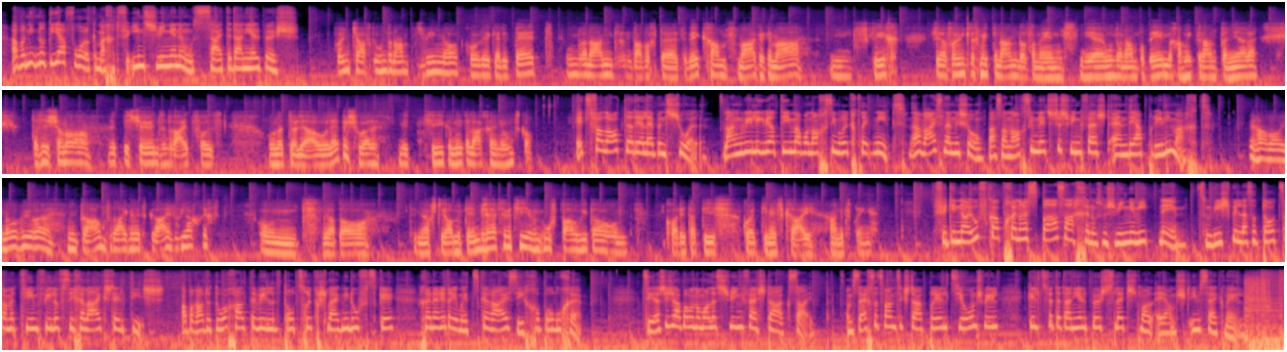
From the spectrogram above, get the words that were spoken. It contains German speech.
Aber nicht nur die Erfolge machen für ihn das Schwingen aus, sagt Daniel Bösch. Freundschaft untereinander, Schwinger, Kollegialität untereinander und einfach der, der Wettkampf, Magen gegen Mann und gleich sehr freundlich miteinander. Also wir haben nie untereinander Probleme, man kann miteinander trainieren. Das ist schon noch etwas Schönes und Reizvolles. Und natürlich auch Lebensschule, mit Sieg und Niederlagen umzugehen. Jetzt verlässt er die Lebensschule. Langweilig wird ihm aber nach seinem Rücktritt nicht. Er weiß nämlich schon, was er nach seinem letzten Schwingfest Ende April macht. Ich habe in Oberbüren meinen Traum von der eigenen Metzgerei verwirklicht und werde da die nächsten Jahre mit dem beschäftigt sein, im Aufbau wieder und qualitativ gute Metzgerei anzubringen. Für die neue Aufgabe können wir ein paar Sachen aus dem Schwingen mitnehmen. Zum Beispiel, dass er trotz einem Team viel auf sich allein gestellt ist. Aber auch der Durchhaltewille, trotz Rückschlägen nicht aufzugeben, können er in der Metzgerei sicher brauchen. Zuerst ist aber noch mal ein Schwingfest angesagt. Am 26. April in Jonschwil gilt es für Daniel Bösch das letzte Mal ernst im Segmail.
